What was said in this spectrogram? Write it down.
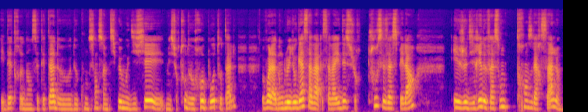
et, d'être dans cet état de, conscience un petit peu modifié, mais surtout de repos total. Voilà, donc le yoga, ça va, ça aider sur tous ces aspects-là, et je dirais de façon transversale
